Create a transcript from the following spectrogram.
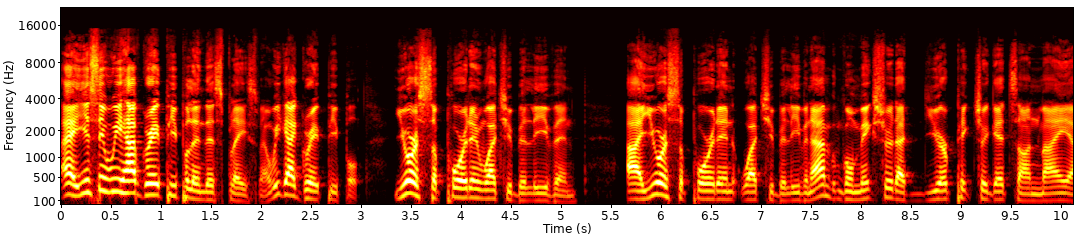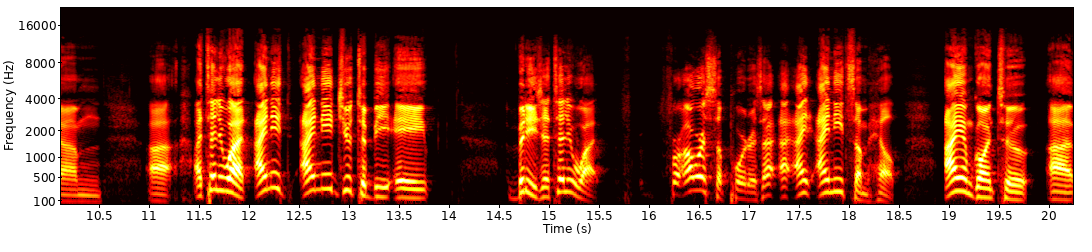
Hey, you see, we have great people in this place, man. We got great people. You are supporting what you believe in. Uh, you are supporting what you believe in. I'm going to make sure that your picture gets on my. Um, uh, I tell you what, I need I need you to be a bridge. I tell you what, for our supporters, I, I, I need some help. I am going to uh,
